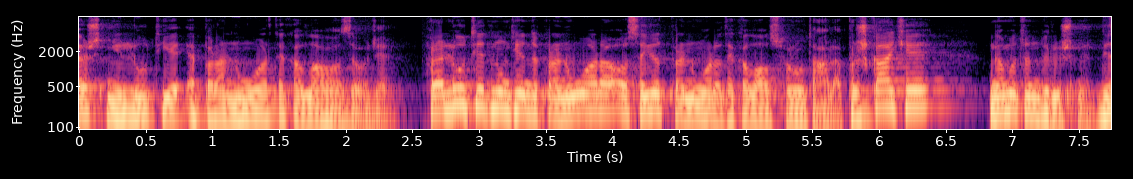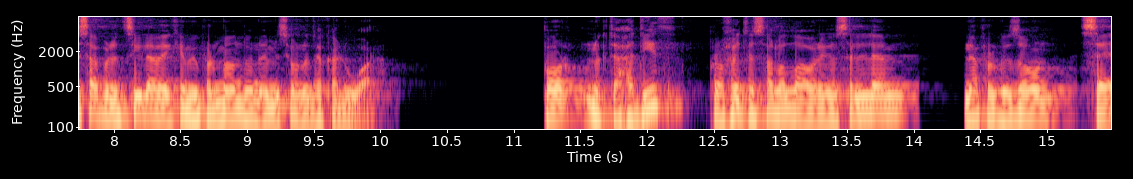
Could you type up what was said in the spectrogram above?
është një lutje e pranuar tek Allahu azze wa xhel. Pra lutjet mund të jenë të pranuara ose jo të pranuara tek Allahu subhanahu wa taala, për shkaqe nga më të ndryshme, disa prej të cilave i kemi përmendur në emisionet e kaluara. Por në këtë hadith, profeti sallallahu alaihi wasallam na përgëzon se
